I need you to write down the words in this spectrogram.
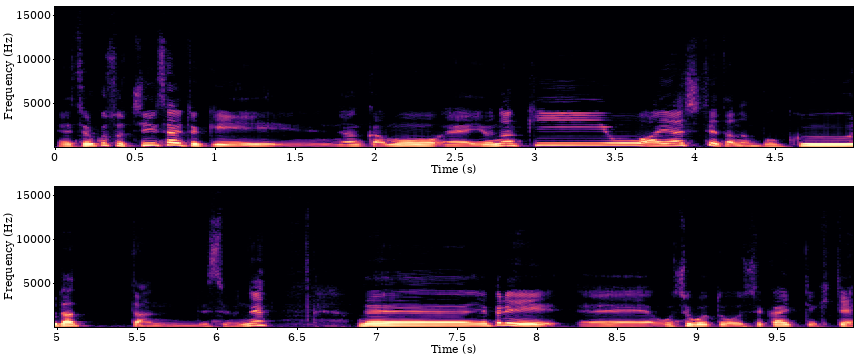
えー、それこそ小さい時なんかも、えー、夜泣きをあやしてたのは僕だったんですよね。でやっぱり、えー、お仕事をして帰ってきて、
